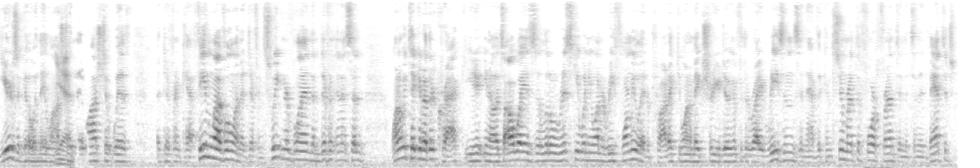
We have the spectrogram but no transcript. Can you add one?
years ago when they launched yeah. it. They launched it with a different caffeine level and a different sweetener blend and a different, and I said, why don't we take another crack? You, you know, it's always a little risky when you want to reformulate a product. You want to make sure you're doing it for the right reasons and have the consumer at the forefront, and it's an advantage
